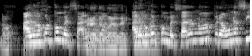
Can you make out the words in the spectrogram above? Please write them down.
no- A lo mejor conversaron. Nomás. del A lo mejor COVID. conversaron nomás, pero aún así.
